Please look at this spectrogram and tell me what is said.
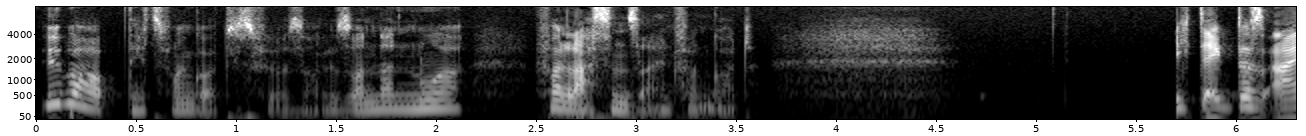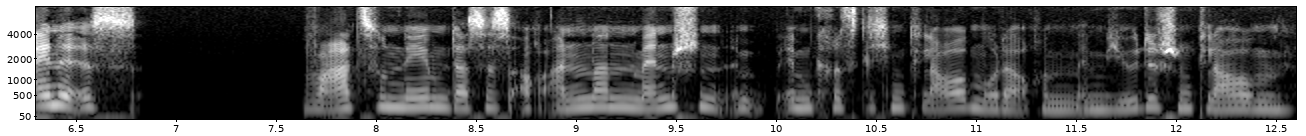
überhaupt nichts von Gottes Fürsorge, sondern nur Verlassensein von Gott. Ich denke, das eine ist wahrzunehmen, dass es auch anderen Menschen im, im christlichen Glauben oder auch im, im, jüdischen Glauben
